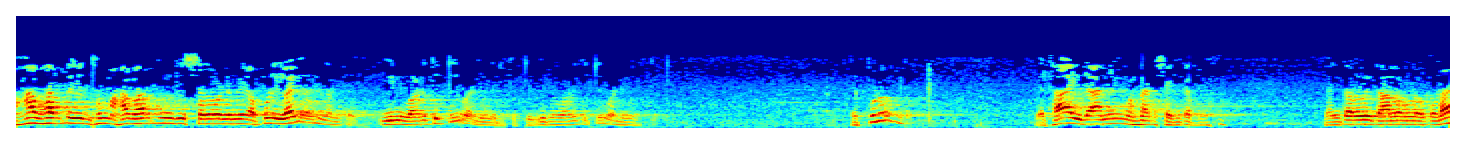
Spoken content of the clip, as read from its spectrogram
Mahabharata యుద్ధం మహాభారతం తీసుకురావండి మీరు. అప్పుడు ఇలాగే ఉందంటే. వీడిని వాడు తిట్టి వాడిని వీడు తిట్టి. వీడిని వాడు తిట్టి వాడిని వీడు తిట్టి. ఎప్పుడూ యథా ఇదానీ ఉన్నారు శంకరులు శంకరుల కాలంలో కూడా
